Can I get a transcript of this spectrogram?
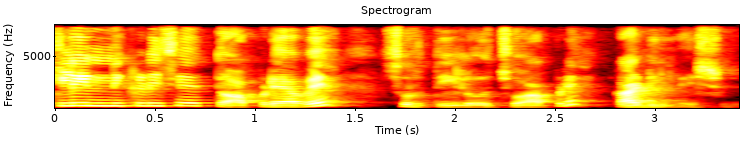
ક્લીન નીકળી છે. તો આપણે હવે સુરતી લોચો આપણે કાઢી લઈશું.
